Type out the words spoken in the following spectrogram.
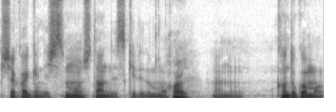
記者会見で質問したんですけれども、はい。あの監督は、まあ、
